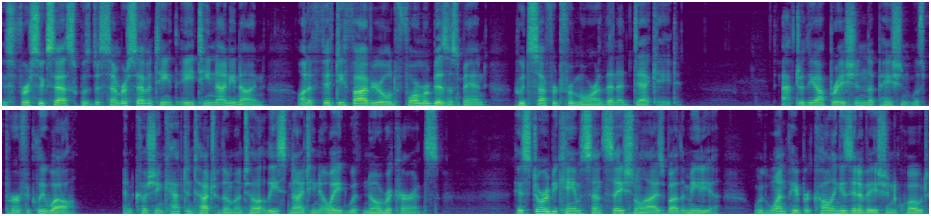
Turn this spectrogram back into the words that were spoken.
His first success was December 17, 1899, on a 55 year old former businessman who'd suffered for more than a decade. After the operation, the patient was perfectly well, and Cushing kept in touch with him until at least 1908 with no recurrence. His story became sensationalized by the media, with one paper calling his innovation, quote,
